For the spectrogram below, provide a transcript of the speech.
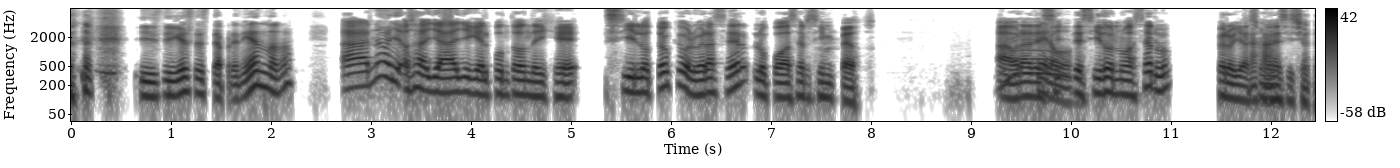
Y sigues este, aprendiendo, ¿no? Ah, no, ya- o sea, ya llegué al punto donde dije, si lo tengo que volver a hacer, lo puedo hacer sin pedos. Ahora deci- decido no hacerlo, pero ya es una decisión.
